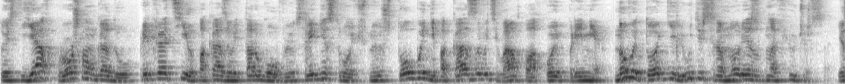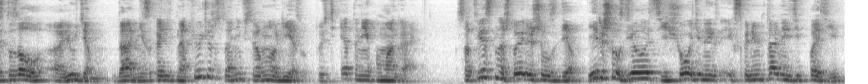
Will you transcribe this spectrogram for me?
То есть я в прошлом году прекратил показывать торговлю среднесрочную, чтобы не показывать вам плохой пример. Но в итоге люди все равно лезут на фьючерсы. Я сказал э, людям, да, не заходить на фьючерсы, они все равно лезут, то есть это не помогает. Соответственно, что я решил сделать? Я решил сделать еще один экспериментальный депозит,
